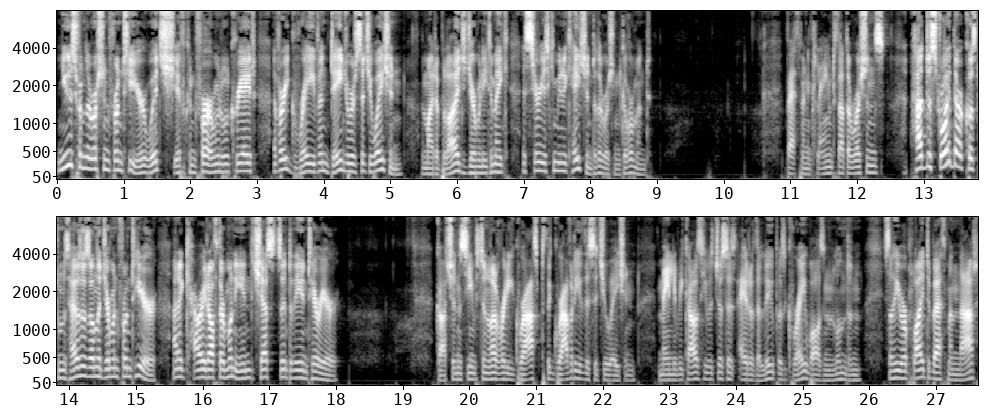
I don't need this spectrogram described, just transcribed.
news from the Russian frontier which, if confirmed, would create a very grave and dangerous situation that might oblige Germany to make a serious communication to the Russian government. Bethmann claimed that the Russians had destroyed their customs houses on the German frontier and had carried off their money in chests into the interior. Goschen seems to not have really grasped the gravity of the situation, mainly because he was just as out of the loop as Grey was in London, so he replied to Bethmann that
